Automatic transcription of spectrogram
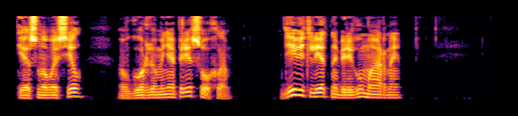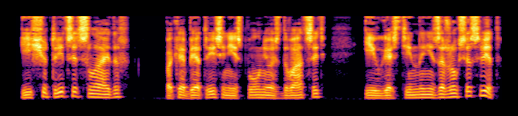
Я снова сел, в горле у меня пересохло. Девять лет на берегу Марны. И еще тридцать слайдов, пока Беатрисе не исполнилось двадцать, и в гостиной не зажегся свет.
